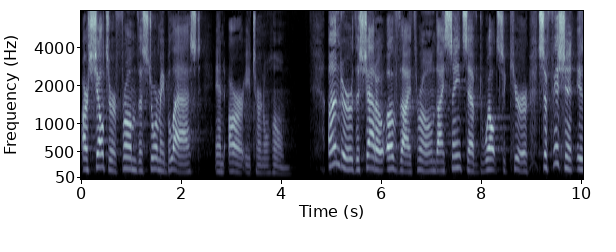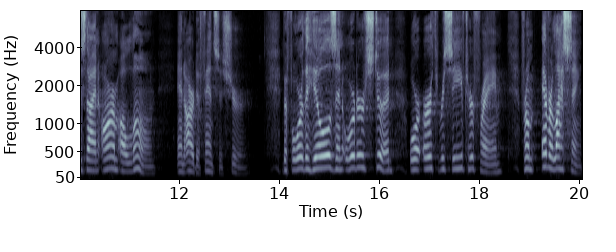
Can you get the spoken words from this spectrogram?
our shelter from the stormy blast, and our eternal home. Under the shadow of thy throne, thy saints have dwelt secure. Sufficient is thine arm alone, and our defense is sure. Before the hills in order stood, or earth received her frame, from everlasting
